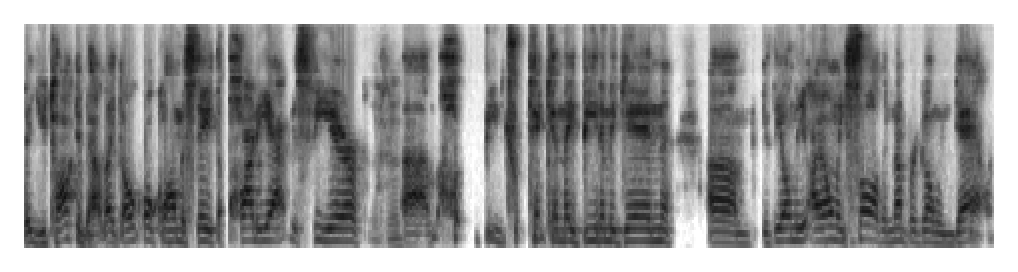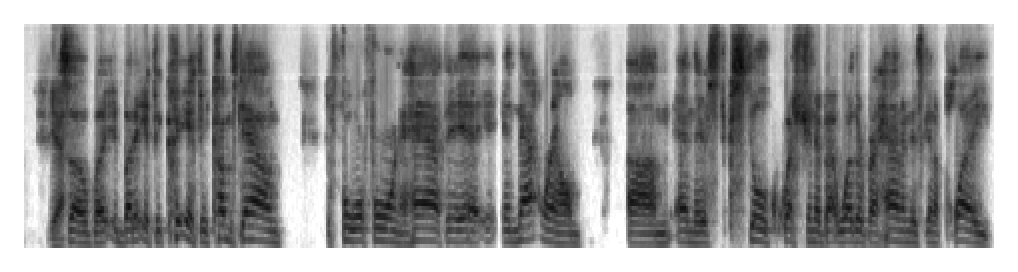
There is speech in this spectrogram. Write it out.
that you talked about, like O- Oklahoma State, the party atmosphere. Mhm. Um, ho- be, can, can they beat them again? Um, the only I only saw the number going down. Yeah. So, but but if it if it comes down to four four and a half i- in that realm, um, and there's still question about whether Bohanon is going to play,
